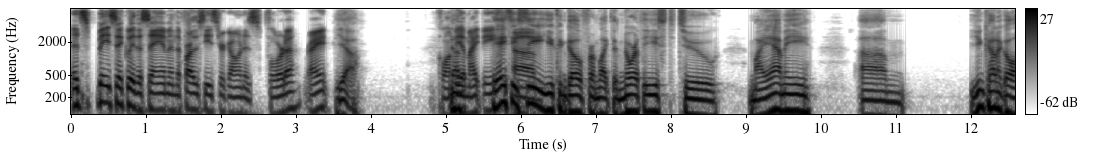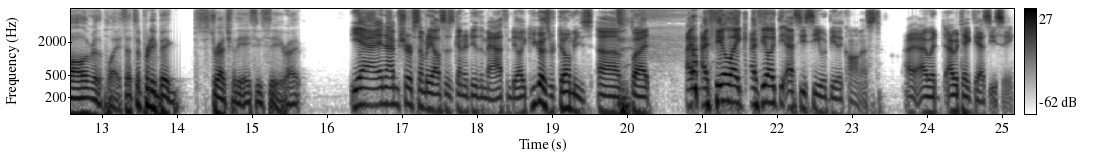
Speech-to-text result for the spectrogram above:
It's basically the same, and the farthest east you're going is Florida, right? Yeah, Columbia Now, might be the ACC. Um, you can go from like the Northeast to Miami. Um, you can kind of go all over the place. That's a pretty big stretch for the ACC, right? Yeah, and I'm sure if somebody else is going to do the math and be like, "You guys are dummies." Um, but I, I feel like I feel like the SEC would be the calmest. I, I would I would take the SEC.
